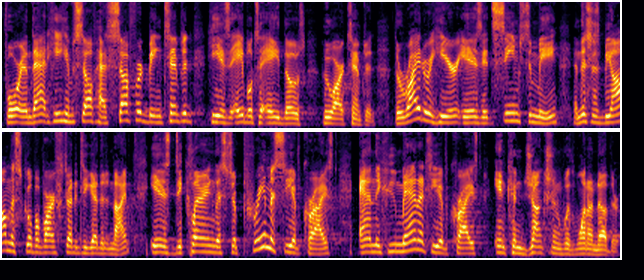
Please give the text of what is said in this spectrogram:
For in that he himself has suffered being tempted, he is able to aid those who are tempted. The writer here is, it seems to me, and this is beyond the scope of our study together tonight, is declaring the supremacy of Christ and the humanity of Christ in conjunction with one another.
